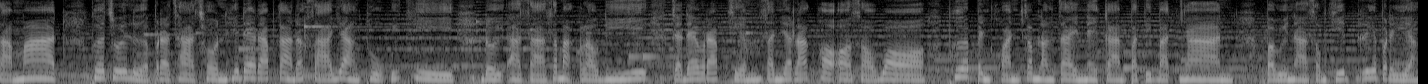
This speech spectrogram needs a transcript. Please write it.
สามารถ เพื่อช่วยเหลือประชาชนให้ได้รับการรักษาอย่างถูกวิธี โดยอาสาสมัครเหล่านี้จะได้รับรับเข็มสัญลักษณ์พออสว เพื่อเป็นขวัญกำลังใจในการปฏิบัติงาน ปวินาสมคิดเรียบเรียง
